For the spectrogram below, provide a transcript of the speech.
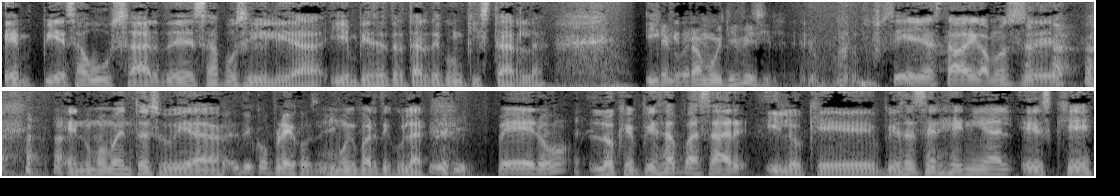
empieza a abusar de esa posibilidad y empieza a tratar de conquistarla. Y que no era muy difícil. Sí, ella estaba, digamos, eh, en un momento de su vida de complejo, sí. muy particular. Sí. Pero lo que empieza a pasar y lo que empieza a ser genial es que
